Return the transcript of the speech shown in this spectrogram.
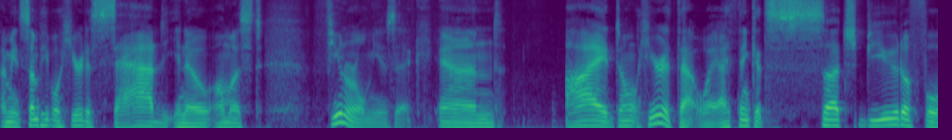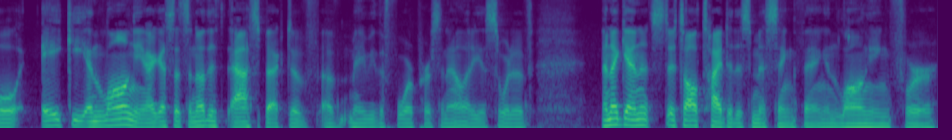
i mean some people hear it as sad you know almost funeral music. And i don't hear it that way. I think it's such beautiful achy and longing. I guess that's another aspect of of maybe the four personality is sort of and again it's it's all tied to this missing thing and longing for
